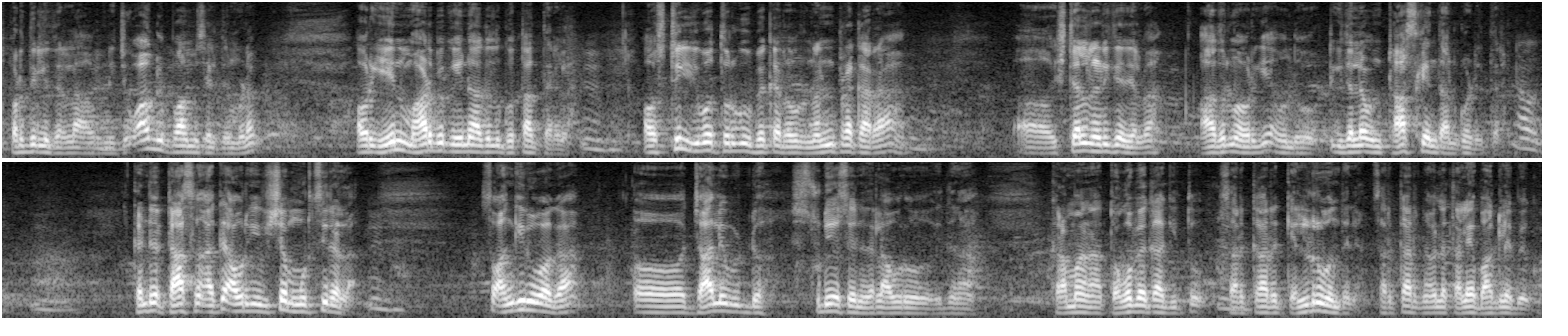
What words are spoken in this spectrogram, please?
ಸ್ಪರ್ಧೆಗಳಿದ್ದಾರಲ್ಲ ಅವ್ರು ನಿಜವಾಗ್ಲೂ ಪ್ರಾಮಿಸ್ ಹೇಳ್ತೀನಿ ಮೇಡಮ್ ಅವ್ರಿಗೆ ಏನು ಮಾಡಬೇಕು ಏನಾಗೋದು ಗೊತ್ತಾಗ್ತಾರಲ್ಲ ಅವ್ರು ಸ್ಟಿಲ್ ಇವತ್ತರೆಗೂ ಬೇಕಾದ್ರೆ ಅವರು ನನ್ನ ಪ್ರಕಾರ ಇಷ್ಟೆಲ್ಲ ನಡೀತಿದೆಯಲ್ವಾ ಆದ್ರೂ ಅವ್ರಿಗೆ ಒಂದು ಇದೆಲ್ಲ ಒಂದು ಟಾಸ್ಕ್ ಅಂತ ಅಂದ್ಕೊಂಡಿರ್ತಾರೆ ಖಂಡಿತ ಟಾಸ್ಕ್ ಹಾಕಿ ಅವ್ರಿಗೆ ವಿಷಯ ಮುಟ್ಸಿರಲ್ಲ ಸೊ ಹಂಗಿರುವಾಗ ಜಾಲಿವುಡ್ ಸ್ಟುಡಿಯೋಸ್ ಏನಿದೆಯಲ್ಲ ಅವರು ಇದನ್ನು ಕ್ರಮನ ತಗೋಬೇಕಾಗಿತ್ತು. ಸರ್ಕಾರಕ್ಕೆ ಎಲ್ಲರೂ ಒಂದೇ ಸರ್ಕಾರ ನಾವೆಲ್ಲ ತಲೆ ಬಾಗಲೇಬೇಕು.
